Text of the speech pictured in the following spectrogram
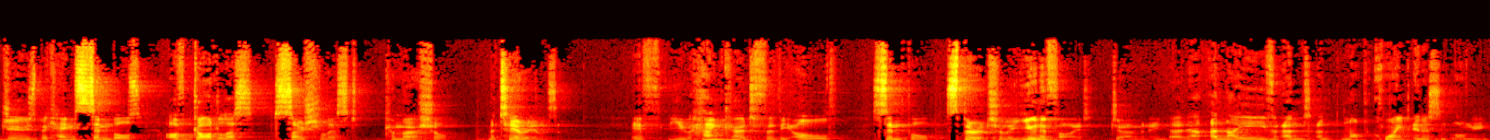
Jews became symbols of godless, socialist, commercial materialism. If you hankered for the old, simple, spiritually unified Germany, a, a naive and, and not quite innocent longing,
